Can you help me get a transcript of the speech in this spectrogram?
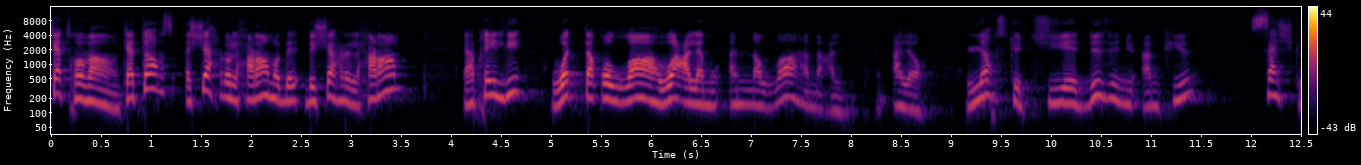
le verset 194, al-haram al-haram. Et après, il dit Alors, lorsque tu es devenu un pieux, sache que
